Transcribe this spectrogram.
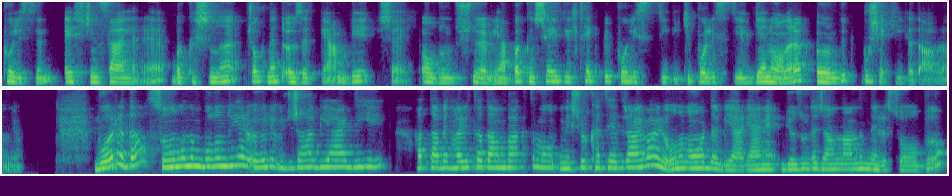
polisin eşcinsellere bakışını çok net özetleyen bir şey olduğunu düşünüyorum. Yani bakın şey değil tek bir polis değil, iki polis değil genel olarak örgüt bu şekilde davranıyor. Bu arada Sonan'ın bulunduğu yer öyle ücra bir yer değil. Hatta ben haritadan baktım o meşhur katedral var ya onun orada bir yer. Yani gözümde canlandı neresi olduğu.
